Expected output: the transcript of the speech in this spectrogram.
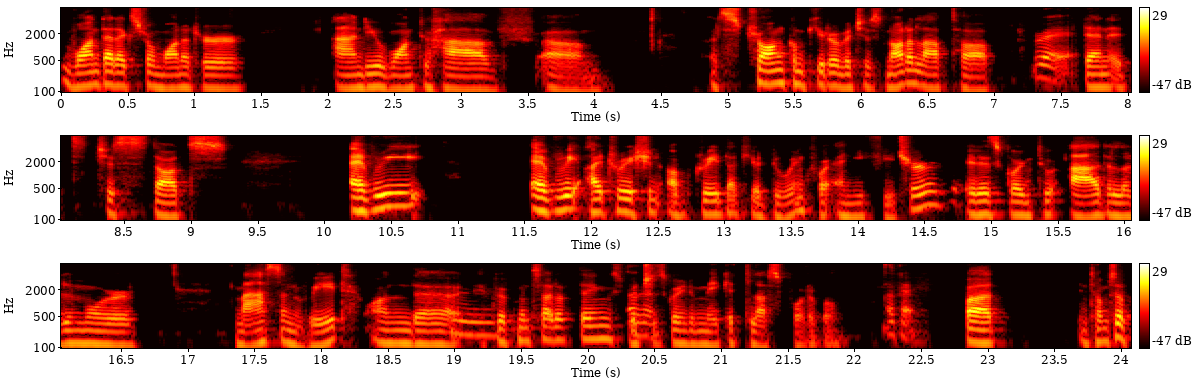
want that extra monitor and you want to have um, a strong computer, which is not a laptop, Right, then it just starts every every iteration upgrade that you're doing for any feature, it is going to add a little more mass and weight on the Mm. equipment side of things, which Okay. is going to make it less portable. okay, But in terms of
